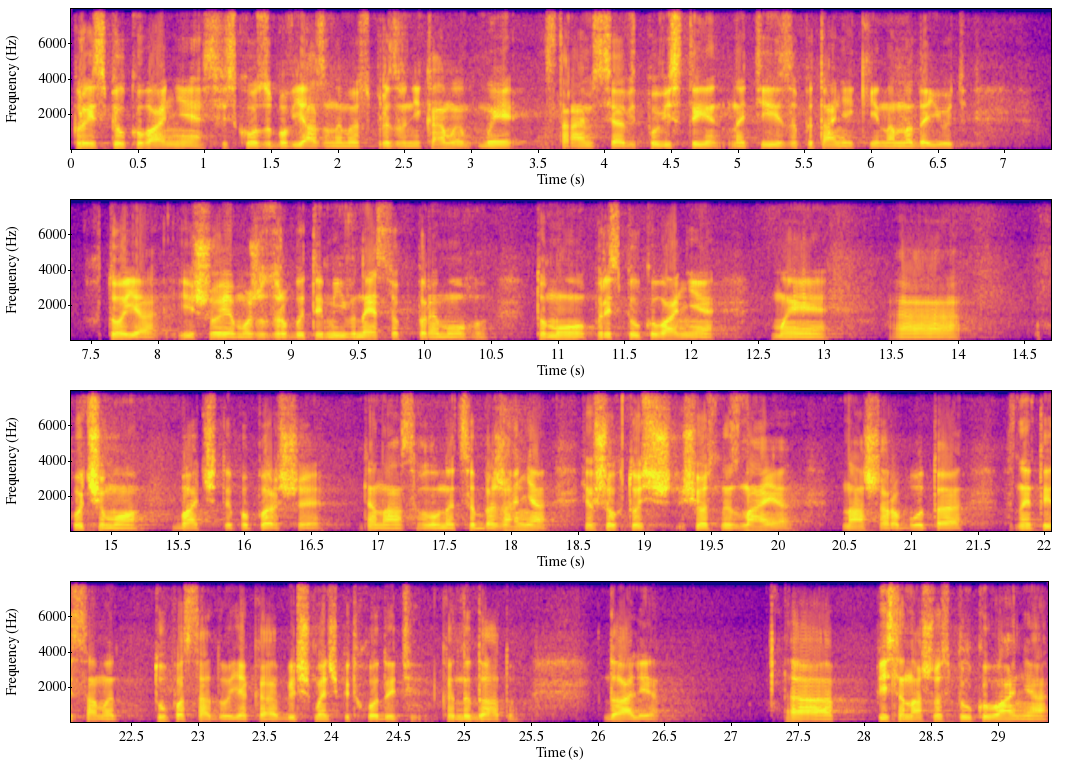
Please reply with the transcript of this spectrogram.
при спілкуванні з військовозобов'язаними з призовниками ми стараємося відповісти на ті запитання, які нам надають. Хто я і що я можу зробити, мій внесок в перемогу. Тому при спілкуванні ми е, хочемо бачити, по-перше, для нас головне це бажання. Якщо хтось щось не знає, наша робота знайти саме ту посаду, яка більш-менш підходить кандидату. Далі, е, після нашого спілкування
